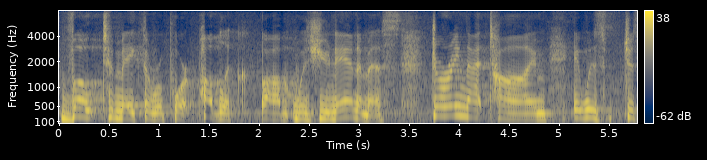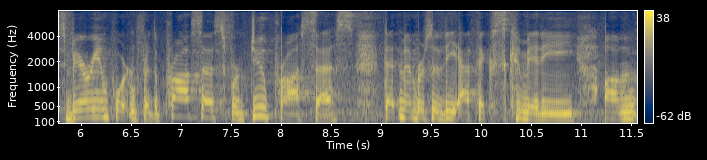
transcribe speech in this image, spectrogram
vote to make the report public um, was unanimous. During that time, it was just very important for the process, for due process, that members of the Ethics Committee um,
